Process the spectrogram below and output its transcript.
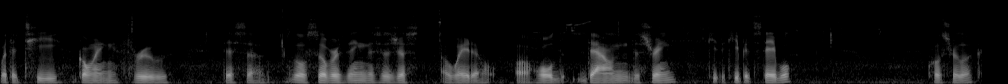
with a tee going through this uh, little silver thing. This is just a way to uh, hold down the string, keep, to keep it stable. Closer look.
